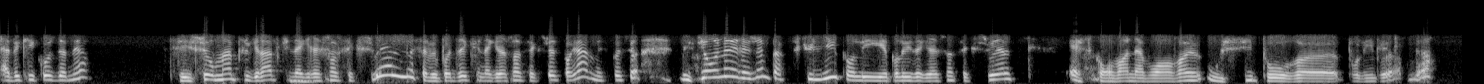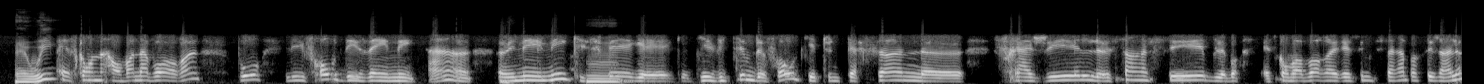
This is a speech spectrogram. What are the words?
avec les causes de meurtre? C'est sûrement plus grave qu'une agression sexuelle. Ça ne veut pas dire qu'une agression sexuelle, c'est pas grave, mais c'est pas ça. Mais si on a un régime particulier pour les, pour les agressions sexuelles, est-ce qu'on va en avoir un aussi pour, euh, pour les meurtres? Ben oui. Est-ce qu'on on va en avoir un pour les fraudes des aînés? Hein? Un, aîné qui se hmm. fait, euh, qui, est victime de fraude, qui est une personne euh, fragile, sensible. Bon, est-ce qu'on va avoir un régime différent pour ces gens-là?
